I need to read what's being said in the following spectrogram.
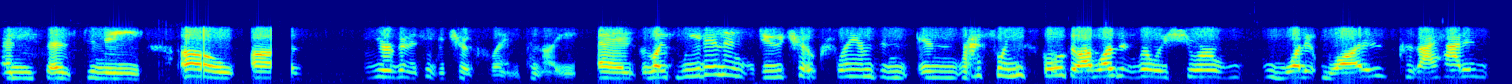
and he says to me, "Oh, uh, you're going to take a choke slam tonight." And like we didn't do choke slams in in wrestling school, so I wasn't really sure what it was because I hadn't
